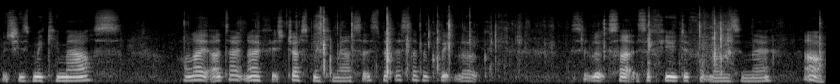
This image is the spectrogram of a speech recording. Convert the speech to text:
which is Mickey Mouse. I. I don't know if it's just Mickey Mouse. Let's let's have a quick look. So it looks like there's a few different ones in there. Oh,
